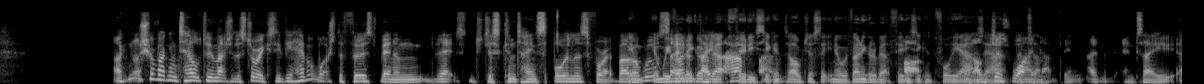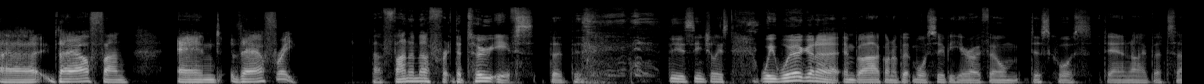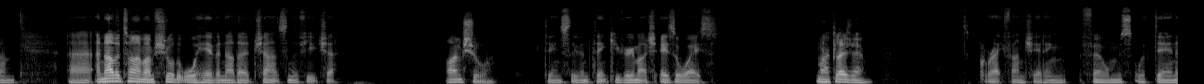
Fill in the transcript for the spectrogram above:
I'm not sure if I can tell too much of the story because if you haven't watched the first Venom, that just contains spoilers for it. But and, I will and we've only got about 30 fun. seconds. I'll just let you know we've only got about 30 oh, seconds before the hour's I'll just wind but, um, up then and, and say uh, they are fun and they are free. They're fun and they're free. The two Fs. The, the, the essential is. We were going to embark on a bit more superhero film discourse, Dan and I, but um, uh, another time I'm sure that we'll have another chance in the future. I'm sure. Dan Slevin, thank you very much as always. My pleasure. It's great fun chatting films with Dan.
